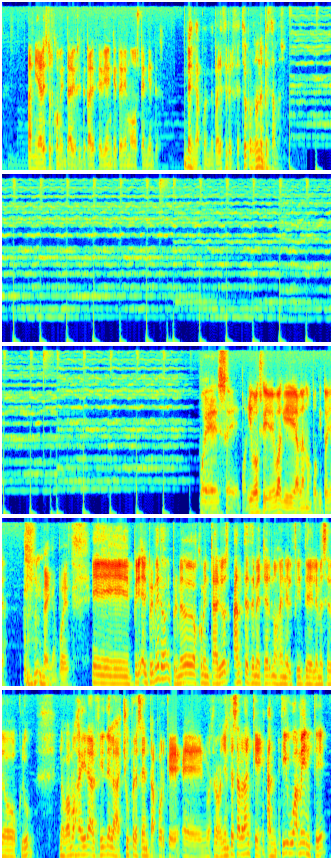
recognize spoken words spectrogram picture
a mirar estos comentarios, si te parece bien, que tenemos pendientes. Venga, pues me parece perfecto. ¿Por dónde empezamos? Pues eh, por Evox, que yo llevo aquí hablando un poquito ya. Venga, pues eh, el primero, el primero de los comentarios, antes de meternos en el feed del MS2 Club, nos vamos a ir al feed de la Chus Presenta, porque eh, nuestros oyentes sabrán que antiguamente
